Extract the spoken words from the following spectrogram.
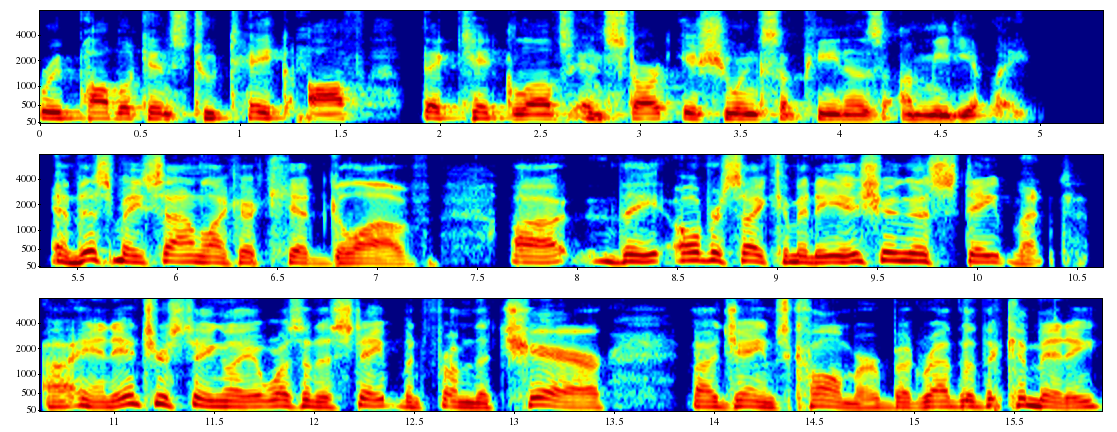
Republicans to take off the kid gloves and start issuing subpoenas immediately. And this may sound like a kid glove. Uh, the Oversight Committee issuing a statement. Uh, and interestingly, it wasn't a statement from the chair, uh, James Comer, but rather the committee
